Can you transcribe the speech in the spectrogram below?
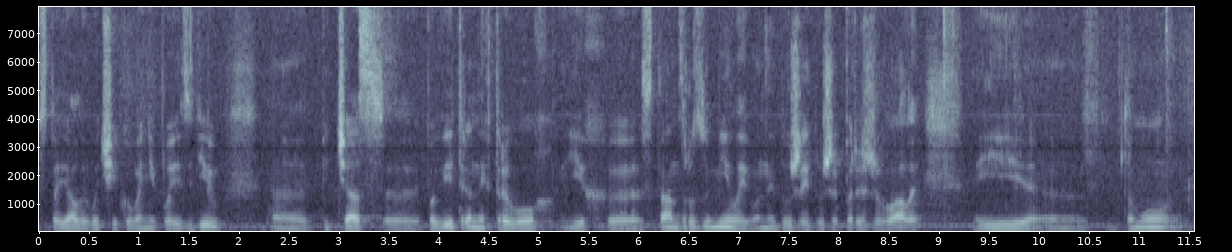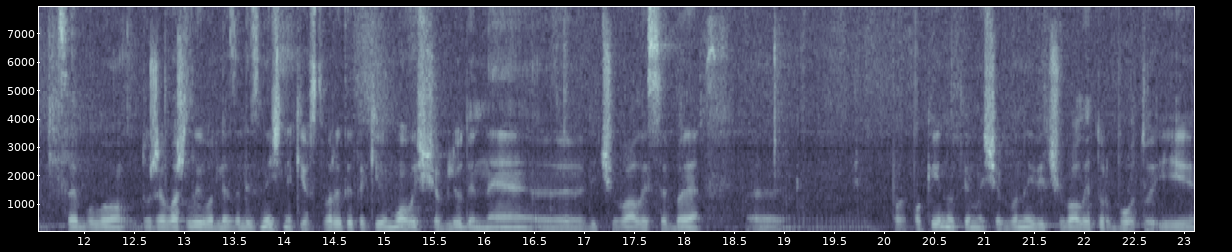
стояли в очікуванні поїздів е, під час е, повітряних тривог, їх е, стан зрозумілий, вони дуже і дуже переживали. І тому це було дуже важливо для залізничників створити такі умови, щоб люди не відчували себе покинутими, щоб вони відчували турботу. І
